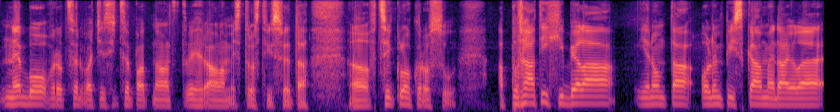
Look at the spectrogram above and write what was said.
nebo v roce 2015 vyhrála mistrovství světa uh, v cyklokrosu. A pořád jí chyběla jenom ta olympijská medaile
